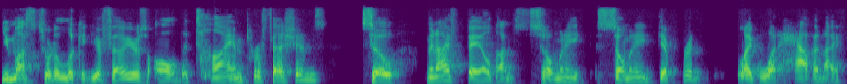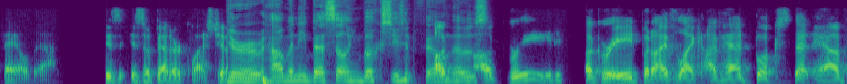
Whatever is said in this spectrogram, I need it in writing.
You must sort of look at your failures all the time professions. So i mean i've failed on so many so many different like what haven't i failed at is is a better question your how many best-selling books you didn't fail on those agreed agreed but i've like i've had books that have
